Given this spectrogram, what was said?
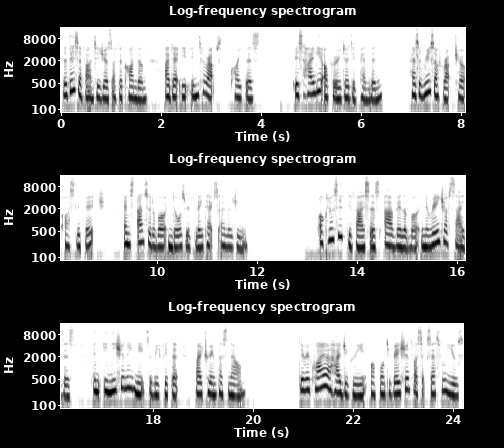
The disadvantages of the condom are that it interrupts coitus, is highly operator dependent, has a risk of rupture or slippage, and is unsuitable in those with latex allergy. Occlusive devices are available in a range of sizes and initially need to be fitted by trained personnel. They require a high degree of motivation for successful use,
